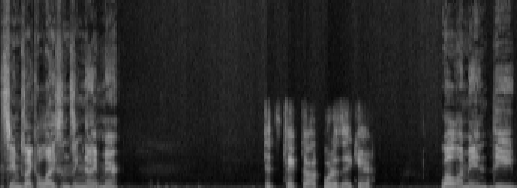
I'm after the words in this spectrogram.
Seems like a licensing nightmare. It's TikTok. What do they care? Well, I mean, the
